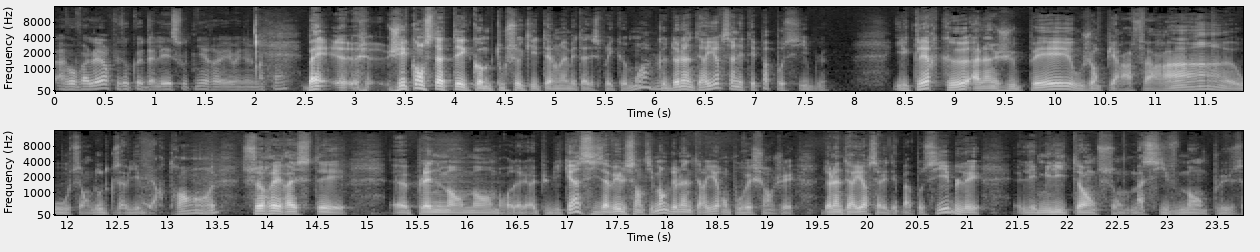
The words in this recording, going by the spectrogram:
à vos valeurs plutôt que d'aller soutenir Emmanuel Macron? Ben, J'ai constaté, comme tous ceux qui étaient dans le même état d'esprit que moi, que mmh. de l'intérieur, ça n'était pas possible. Il est clair que Alain Juppé ou Jean-Pierre Raffarin euh, ou sans doute Xavier Bertrand euh, seraient restés euh, pleinement membres des Républicains s'ils avaient eu le sentiment que de l'intérieur on pouvait changer. De l'intérieur ça n'était pas possible, les, les, militants sont massivement plus,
